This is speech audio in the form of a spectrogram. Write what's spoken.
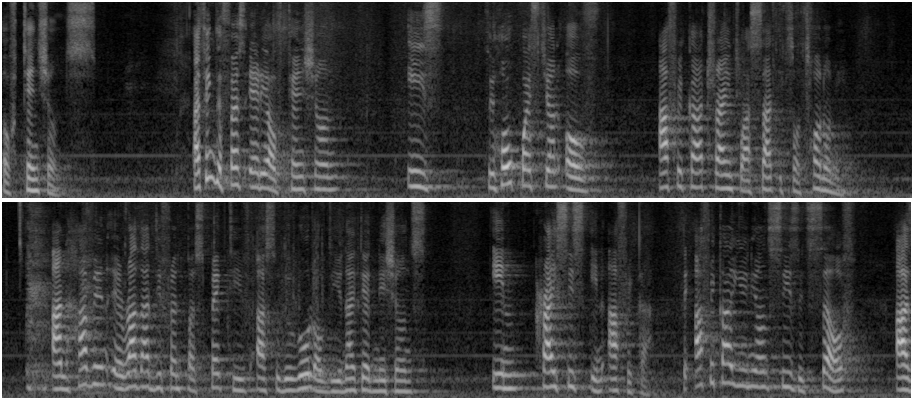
of tensions. I think the first area of tension is the whole question of Africa trying to assert its autonomy and having a rather different perspective as to the role of the United Nations in crisis in Africa. The African Union sees itself as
